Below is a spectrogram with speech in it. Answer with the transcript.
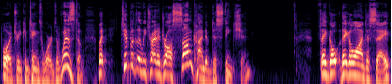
poetry contains words of wisdom, but typically we try to draw some kind of distinction. They go they go on to say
